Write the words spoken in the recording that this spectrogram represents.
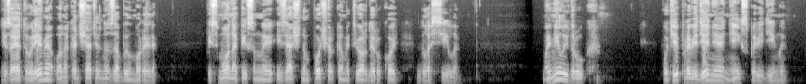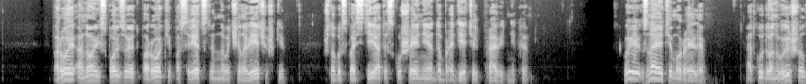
и за это время он окончательно забыл Муреля. Письмо, написанное изящным почерком и твердой рукой, гласило «Мой милый друг, пути проведения неисповедимы. Порой оно использует пороки посредственного человечешки, чтобы спасти от искушения добродетель праведника. Вы знаете Муреля, откуда он вышел,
